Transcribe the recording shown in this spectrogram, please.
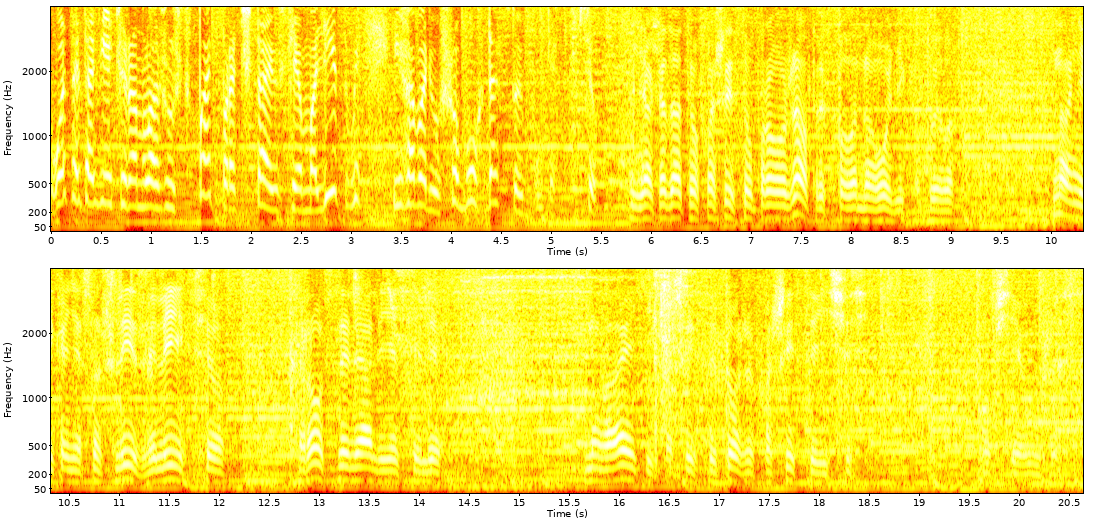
Вот это вечером ложусь спать, прочитаю все молитвы и говорю, что Бог даст, то и будет. Все. Я когда-то фашистов провожал, три с половиной годика было. Ну, они, конечно, шли, жгли, все. Коров стреляли я в селе. Ну, а эти фашисты тоже фашисты еще. Вообще ужас.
